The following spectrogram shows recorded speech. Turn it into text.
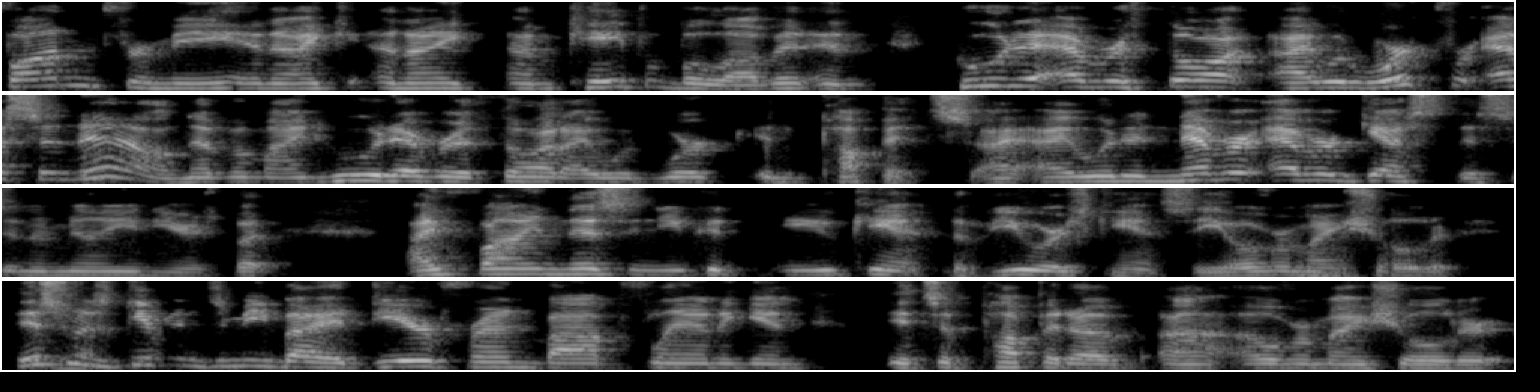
fun for me and I and I I'm capable of it. And who would have ever thought I would work for SNL? Never mind who would ever thought I would work in puppets. I, I would have never ever guessed this in a million years. But I find this, and you could you can't the viewers can't see over my mm-hmm. shoulder. This was given to me by a dear friend, Bob Flanagan. It's a puppet of uh, over my shoulder,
